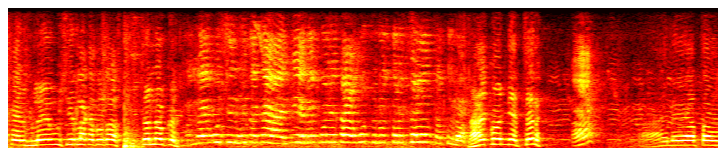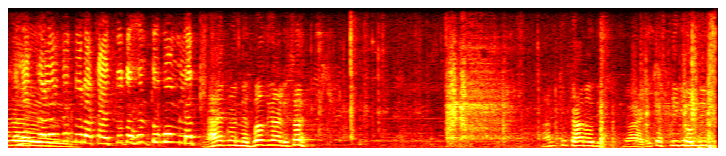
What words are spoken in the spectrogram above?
काय? लय उशीर लागत होता. चल लवकर. लय उशीर होतं काय नेलं कोणी काय उचलून तर कळलं का तुला? नाही कोण नेत चल. हा? काय लय आता नाही कळलं का तुला काय? तू तर तू बोंबलत. नाही कोण नेत. बस गाडी चल. आणखी का नव्हती गाडी कसली घेऊन दिली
